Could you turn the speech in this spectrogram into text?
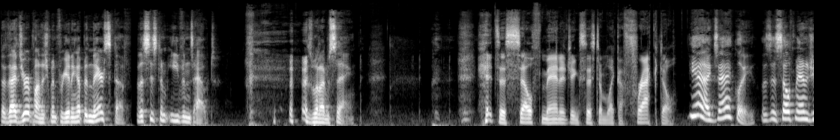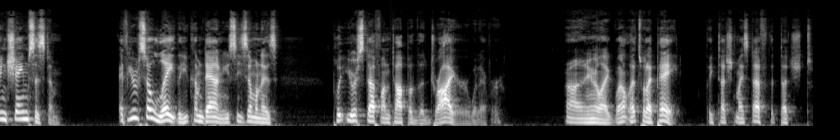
That that's your punishment for getting up in their stuff. The system evens out, is what I'm saying. It's a self managing system like a fractal. Yeah, exactly. There's a self managing shame system. If you're so late that you come down and you see someone has put your stuff on top of the dryer or whatever, uh, and you're like, well, that's what I pay. They touched my stuff that touched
